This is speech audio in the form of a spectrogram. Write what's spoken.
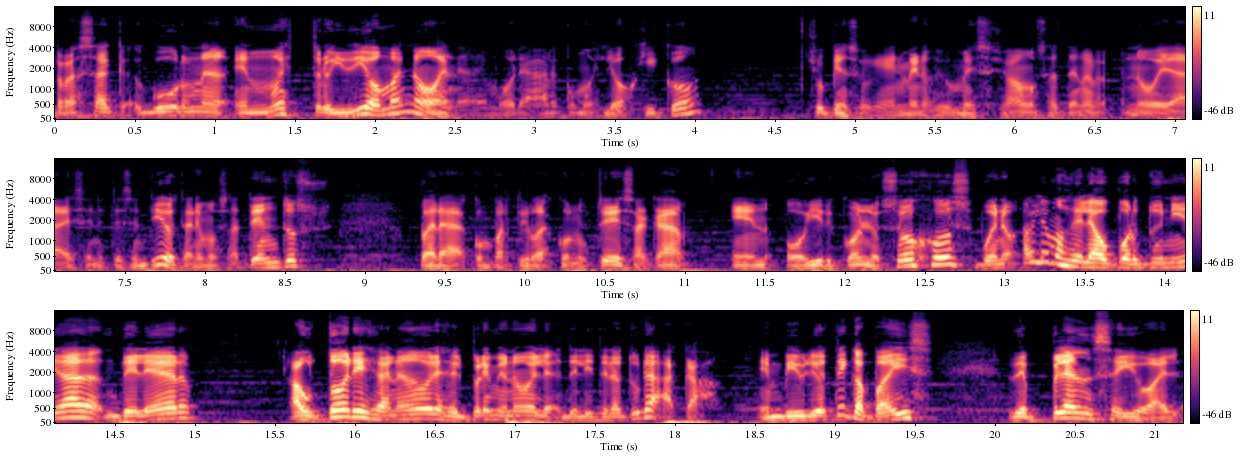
Razak Gurna en nuestro idioma, no van a demorar, como es lógico. Yo pienso que en menos de un mes ya vamos a tener novedades en este sentido, estaremos atentos para compartirlas con ustedes acá en Oír con los Ojos. Bueno, hablemos de la oportunidad de leer autores ganadores del Premio Nobel de Literatura acá, en Biblioteca País de Plan Ceibal.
